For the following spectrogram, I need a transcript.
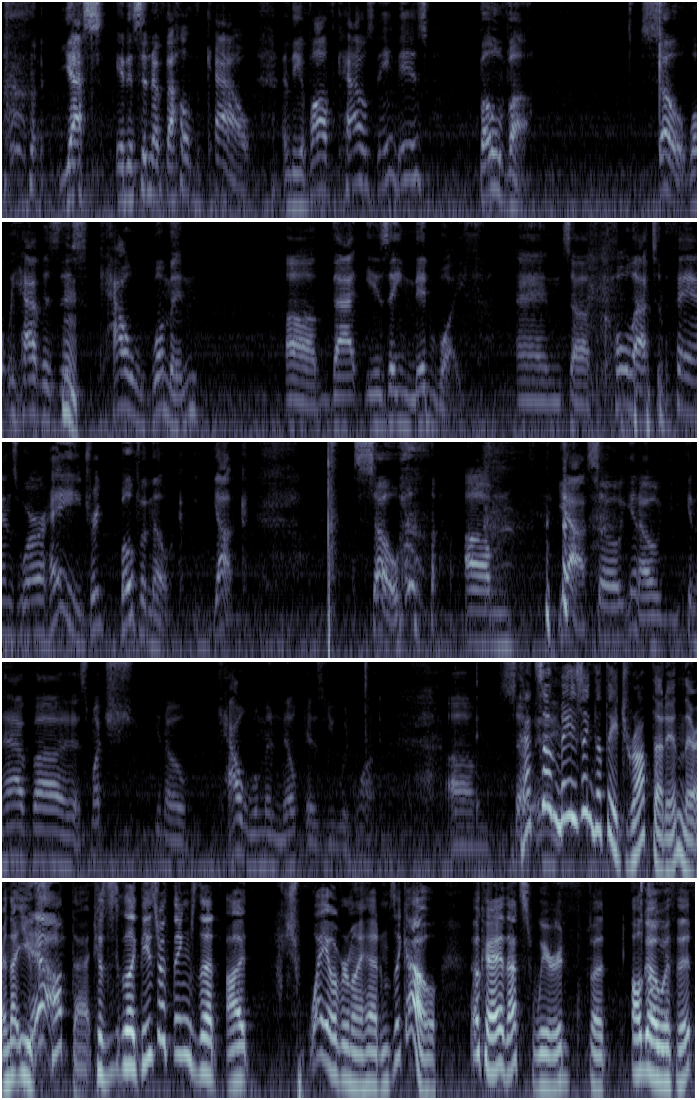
yes, it is an evolved cow, and the evolved cow's name is Bova. So what we have is this cow woman uh, that is a midwife. And uh, the call out to the fans were, hey, drink Bova milk. Yuck. So, um, yeah, so, you know, you can have uh, as much, know, cow woman milk as you would want. Um, so That's it- amazing that they dropped that in there and that you Yeah. caught that because like these are things that I way over my head. I was like, oh, okay, that's weird, but I'll go with it.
